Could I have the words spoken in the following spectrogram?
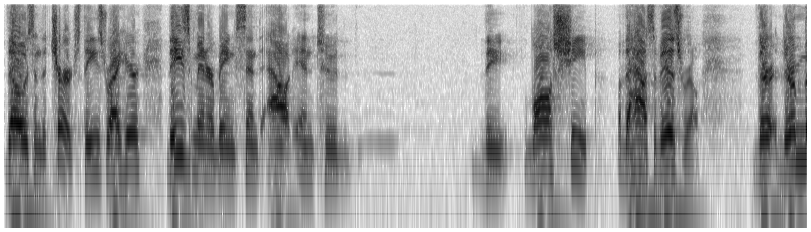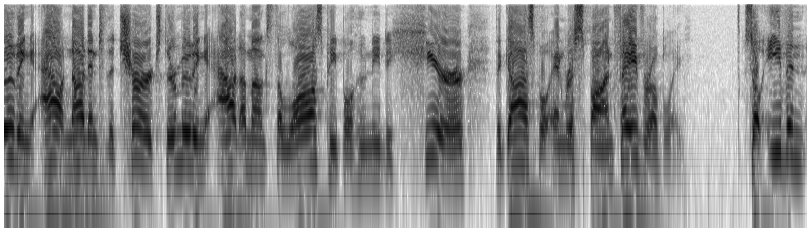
those in the church. These right here, these men are being sent out into the lost sheep of the house of Israel. They're, they're moving out, not into the church, they're moving out amongst the lost people who need to hear the gospel and respond favorably. So, even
